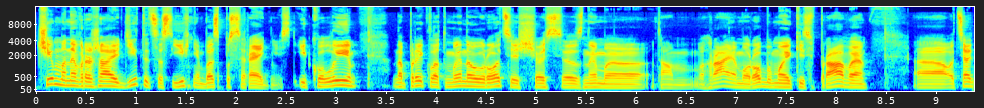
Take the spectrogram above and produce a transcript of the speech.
Чим мене вражають діти, це їхня безпосередність. І коли, наприклад, ми на уроці щось з ними там граємо, робимо якісь вправи, е, оця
